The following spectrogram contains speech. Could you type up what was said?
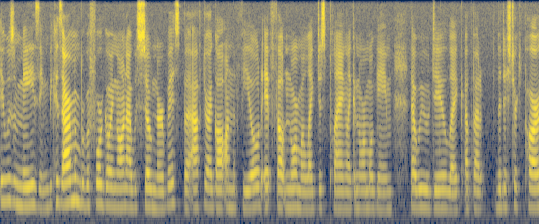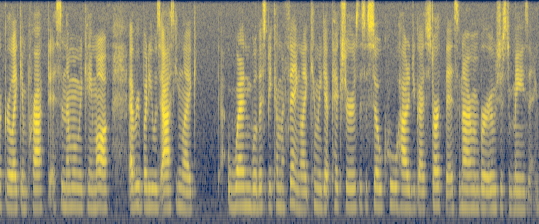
It was amazing because I remember before going on, I was so nervous, but after I got on the field, it felt normal, like just playing like a normal game that we would do, like up at the district park or like in practice. And then when we came off, everybody was asking, like, when will this become a thing? Like, can we get pictures? This is so cool. How did you guys start this? And I remember it was just amazing.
